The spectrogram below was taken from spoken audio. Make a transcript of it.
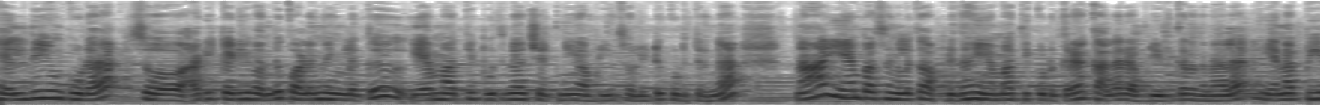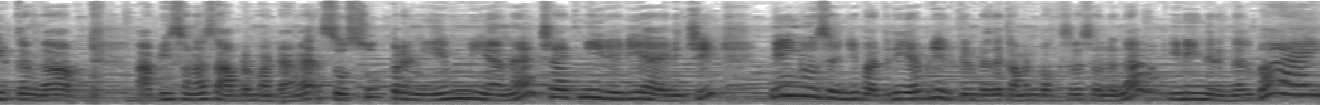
ஹெல்த்தியும் கூட. ஸோ அடிக்கடி வந்து குழந்தைங்களுக்கு ஏமாற்றி புதினா சட்னி அப்படின்னு சொல்லிட்டு கொடுத்துருங்க. நான் என் பசங்களுக்கு அப்படி தான் மாற்றி கொடுக்குறேன். கலர் அப்படி இருக்கிறதுனால ஏன்னா பீர்க்கங்கா அப்படி சொன்னால் சாப்பிட மாட்டாங்க. ஸோ சூப்பர் அண்ட் எம்மியான சட்னி ரெடி ஆகிடுச்சு நீங்களும் செஞ்சு பார்த்துட்டு எப்படி இருக்குன்றதை கமெண்ட் பாக்ஸில் சொல்லுங்கள் இணைந்திருங்கள். பாய்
